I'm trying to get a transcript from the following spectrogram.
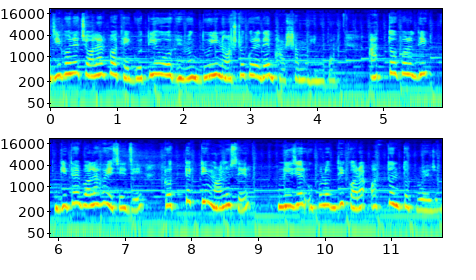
জীবনে চলার পথে গতি ও অভিমুখ দুই নষ্ট করে দেয় ভারসাম্যহীনতা। আত্ম উপলব্ধি গীতায় বলা হয়েছে যে, প্রত্যেকটি মানুষের নিজের উপলব্ধি করা অত্যন্ত প্রয়োজন।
